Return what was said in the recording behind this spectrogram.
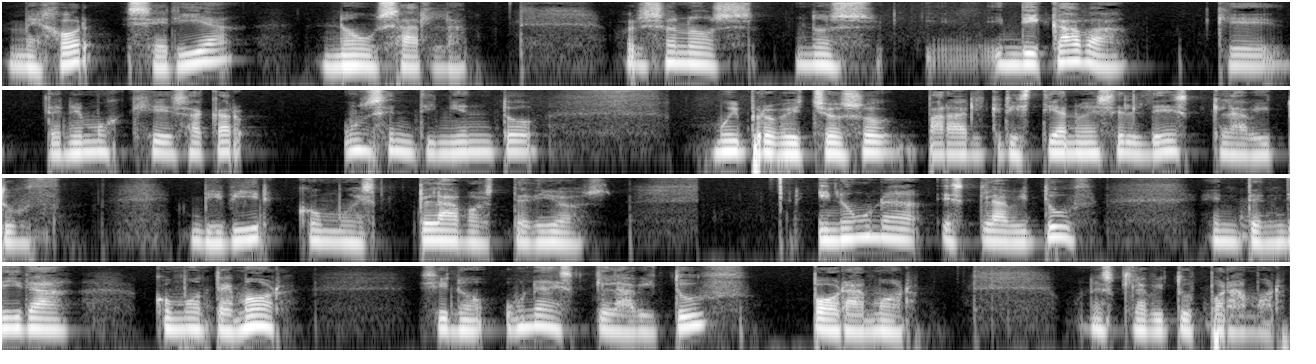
mejor sería no usarla. Por eso nos, nos indicaba que tenemos que sacar un sentimiento muy provechoso para el cristiano es el de esclavitud, vivir como esclavos de Dios. Y no una esclavitud entendida como temor, sino una esclavitud por amor. Una esclavitud por amor.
